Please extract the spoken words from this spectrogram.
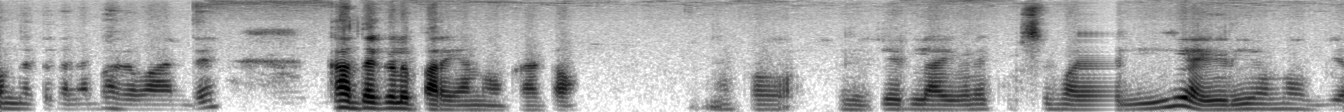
വന്നിട്ട് തന്നെ ഭഗവാന്റെ കഥകൾ പറയാൻ നോക്കാം കേട്ടോ. അപ്പോൾ എനിക്ക് ലൈവിനെ കുറിച്ച് വലിയ ഐഡിയ ഒന്നും ഇല്ല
